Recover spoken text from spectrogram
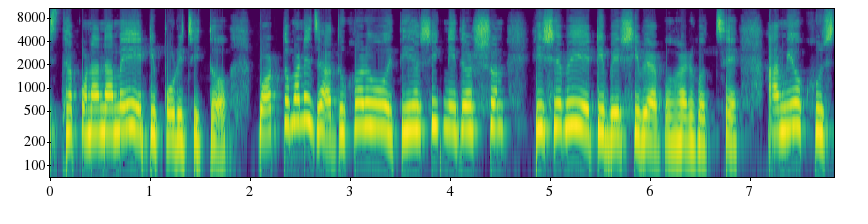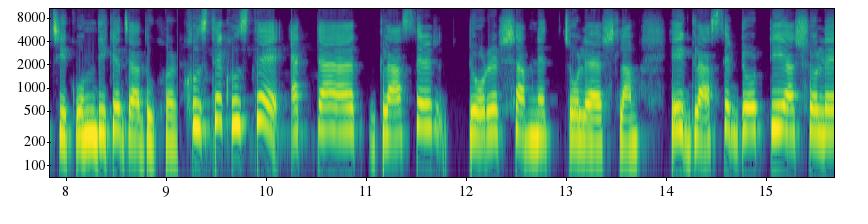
স্থাপনা নামে এটি পরিচিত। বর্তমানে জাদুঘর ও ঐতিহাসিক নিদর্শন হিসেবে এটি বেশি ব্যবহার হচ্ছে। আমিও খুঁজছি কোন দিকে জাদুঘর। খুঁজতে খুঁজতে একটা গ্লাসের ডোরের সামনে চলে আসলাম। এই গ্লাসের ডোরটি আসলে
